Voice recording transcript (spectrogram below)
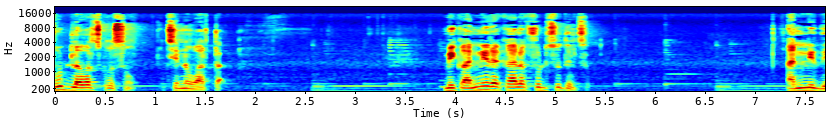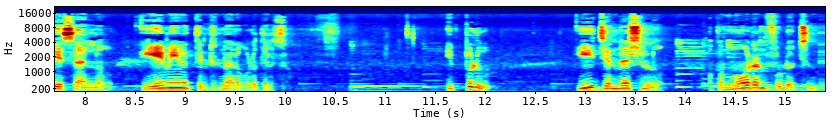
ఫుడ్ లవర్స్ కోసం చిన్న వార్త. మీకు అన్ని రకాల ఫుడ్స్ తెలుసు. అన్ని దేశాల్లో ఏమేమి తింటున్నారో కూడా తెలుసు. ఇప్పుడు ఈ జనరేషన్లో ఒక మోడర్న్ ఫుడ్ వచ్చింది.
